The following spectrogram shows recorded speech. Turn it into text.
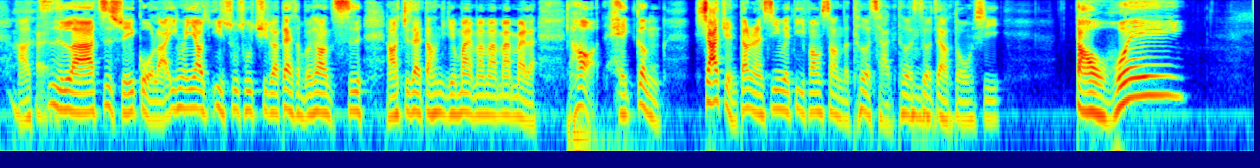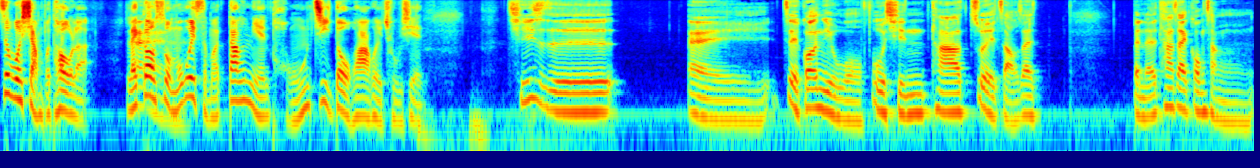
啊渍啦渍水果啦，因为要运输出去了，带什么上吃，然后就在当地就卖卖卖卖卖了。然后还更虾卷，当然是因为地方上的特产特色这样东西。岛灰，这我想不透了。来告诉我们为什么当年同济豆花会出现？其实，哎，这关于我父亲，他最早在本来他在工厂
